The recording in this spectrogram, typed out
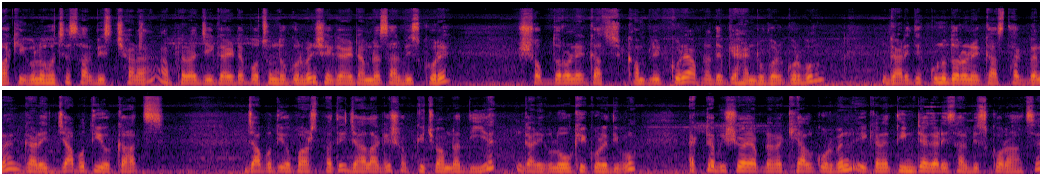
বাকিগুলো হচ্ছে সার্ভিস ছাড়া। আপনারা যে গাড়িটা পছন্দ করবেন, সেই গাড়িটা আমরা সার্ভিস করে সব ধরনের কাজ কমপ্লিট করে আপনাদেরকে হ্যান্ড ওভার করব। গাড়িতে কোনো ধরনের কাজ থাকবে না, গাড়ির যাবতীয় কাজ যাবতীয় পার্সপাতি যা লাগে সব কিছু আমরা দিয়ে গাড়িগুলো ওকে করে দিব। একটা বিষয় আপনারা খেয়াল করবেন এখানে তিনটা গাড়ি সার্ভিস করা আছে।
